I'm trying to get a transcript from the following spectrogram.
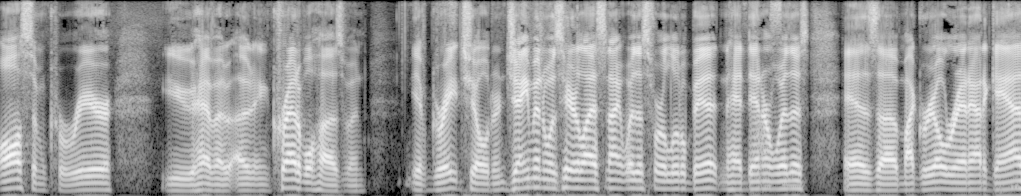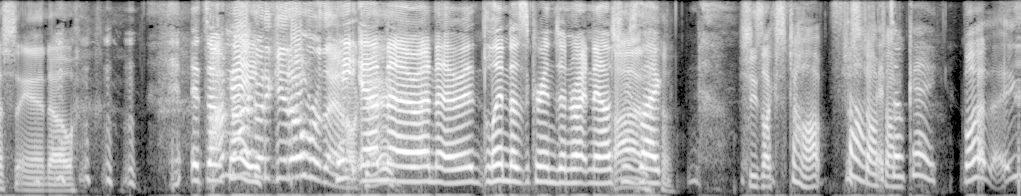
awesome career. You have a, an incredible husband. You have great children. Jamin was here last night with us for a little bit and had dinner with us as uh, my grill ran out of gas. And uh, It's okay. I'm not going to get over that. He- okay? I know, I know. It- Linda's cringing right now. She's I like, know. She's like, stop, just stop. stop. It's stop. okay. But yeah,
